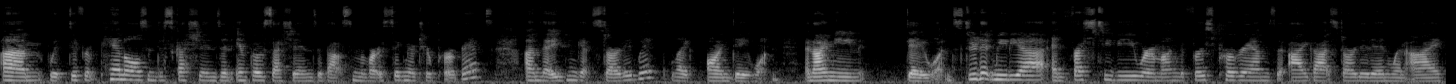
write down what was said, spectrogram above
um, with different panels and discussions and info sessions about some of our signature programs um, that you can get started with like on day one. And I mean day one. Student Media and Fresh TV were among the first programs that I got started in when I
